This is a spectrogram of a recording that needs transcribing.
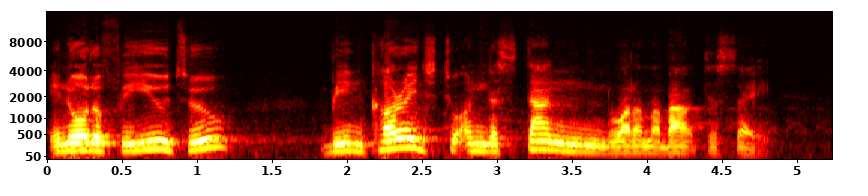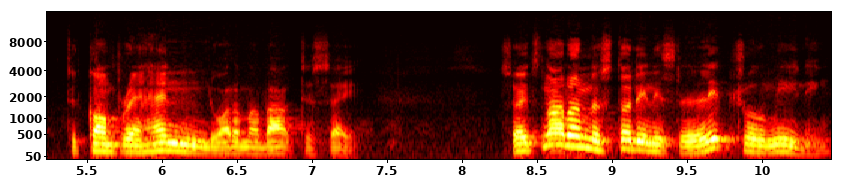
in order for you to be encouraged to understand what I'm about to say, to comprehend what I'm about to say. So it's not understood in its literal meaning.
